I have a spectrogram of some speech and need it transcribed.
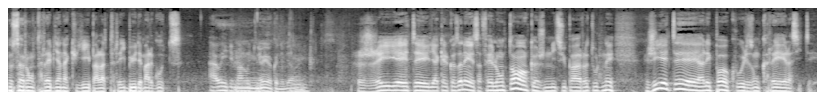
nous serons très bien accueillis par la tribu des Margoutes. Ah oui, du Mm, Marocain. Oui, on connaît bien. oui. J'y ai été il y a quelques années, ça fait longtemps que je n'y suis pas retourné. J'y étais à l'époque où ils ont créé la cité.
